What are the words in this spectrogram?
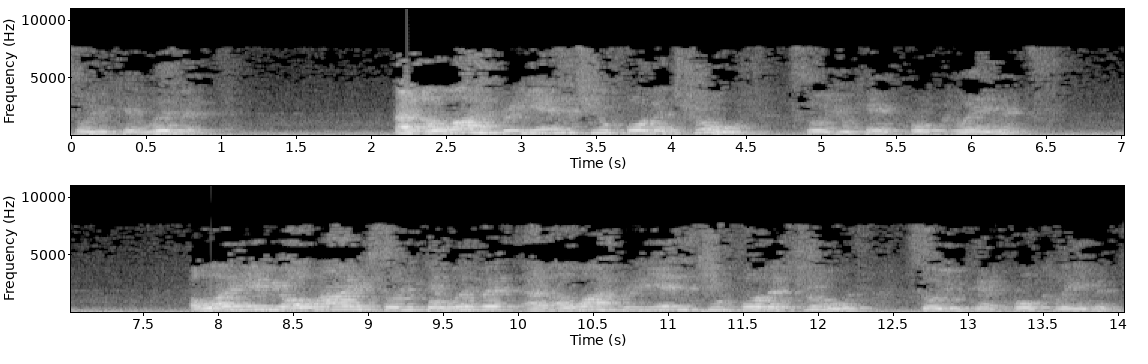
so you can live it. And Allah created you for the truth so you can proclaim it. Allah gave you a life so you can live it, and Allah created you for the truth so you can proclaim it.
